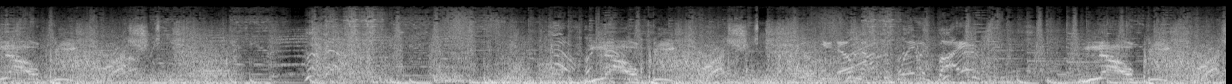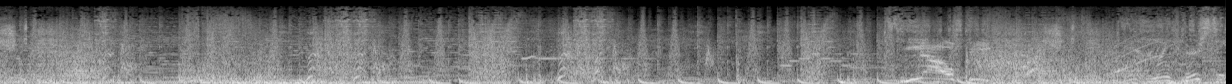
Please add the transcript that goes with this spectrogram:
Now be crushed! Now be crushed! You know not to play with fire? Now be crushed! Now be crushed! Am I thirsty?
